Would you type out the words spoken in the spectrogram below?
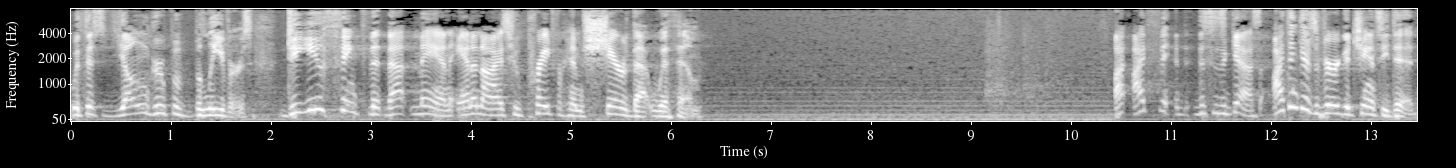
with this young group of believers. Do you think that that man, Ananias, who prayed for him, shared that with him? I, I think this is a guess. I think there's a very good chance he did.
